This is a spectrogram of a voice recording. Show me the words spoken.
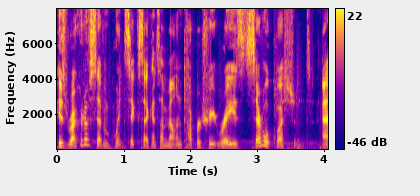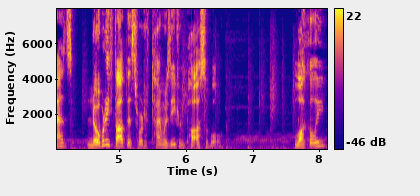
His record of 7.6 seconds on Mountaintop Retreat raised several questions, as nobody thought this sort of time was even possible. Luckily,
